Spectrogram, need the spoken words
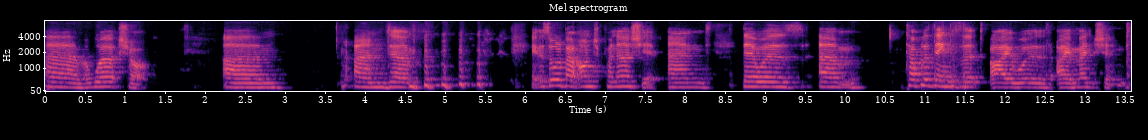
um, a workshop um, and um, it was all about entrepreneurship and there was um, a couple of things that i was i mentioned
